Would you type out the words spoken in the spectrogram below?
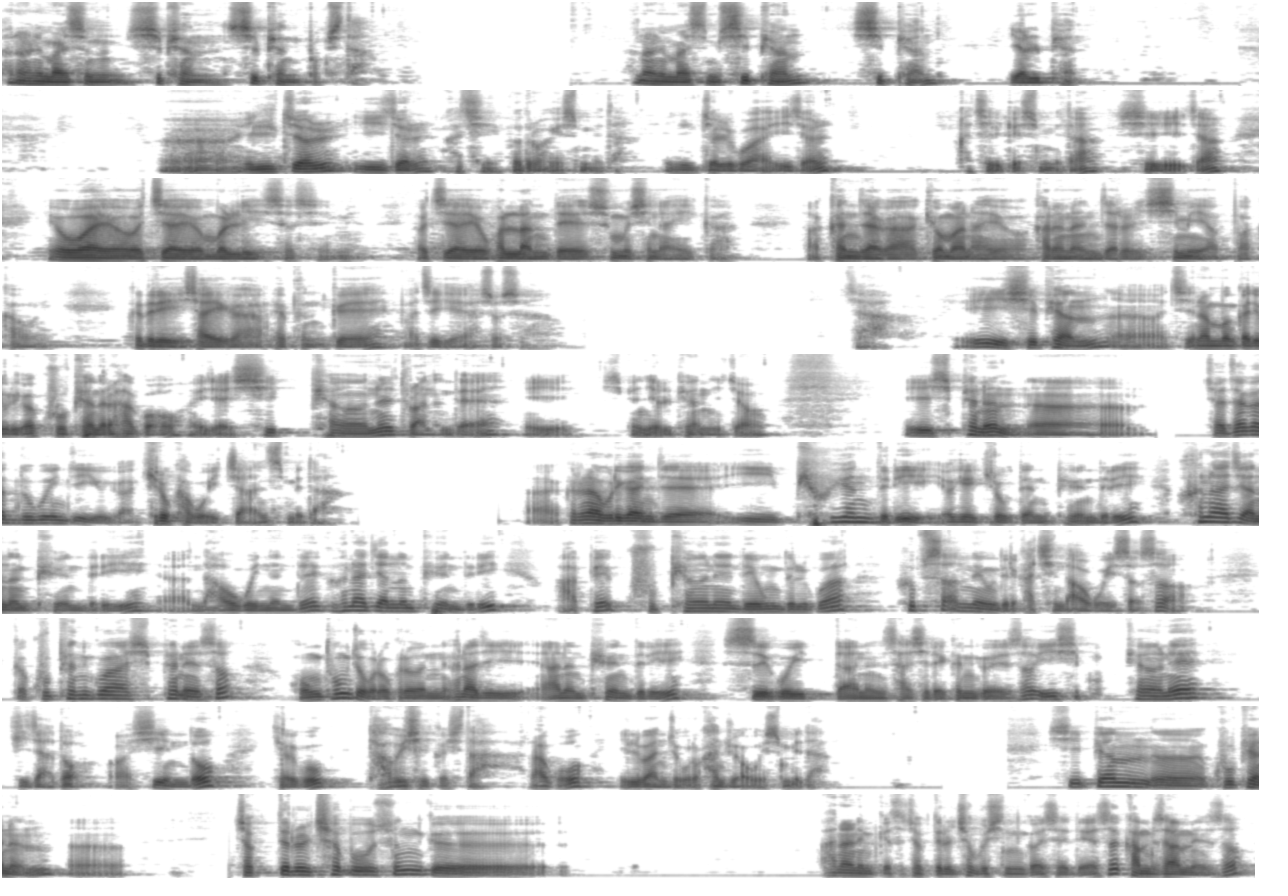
하나님 말씀 시편 시편 봅시다. 하나님 말씀 시편 시편 10편 1절, 2절 같이 보도록 하겠습니다. 1절과 2절 같이 읽겠습니다. 시작. 여호와여 어찌하여 멀리 있었으며 어찌하여 환란때 숨으시나이까 악한 자가 교만하여 가련한 자를 심히 압박하오니 그들이 자기가 베푼 꾀에 빠지게 하소서. 자, 이 시편 어, 지난번까지 우리가 9편을 하고 이제 시편을 들어왔는데 이 시편 10편이죠. 이 시편은 어, 저자가 누구인지 기록하고 있지 않습니다. 아, 그러나 우리가 이제 이 표현들이 여기에 기록된 표현들이 흔하지 않는 표현들이 아, 나오고 있는데 그 흔하지 않는 표현들이 앞에 구편의 내용들과 흡사한 내용들이 같이 나오고 있어서 그러니까 9편과 10편에서 공통적으로 그런 흔하지 않은 표현들이 쓰고 있다는 사실에 근거해서 이 10편의 기자도 어, 시인도 결국 다윗일 것이다. 라고 일반적으로 간주하고 있습니다. 시편 어, 9편은 어, 적들을 쳐부순 그 하나님께서 적들을 쳐부신 것에 대해서 감사하면서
